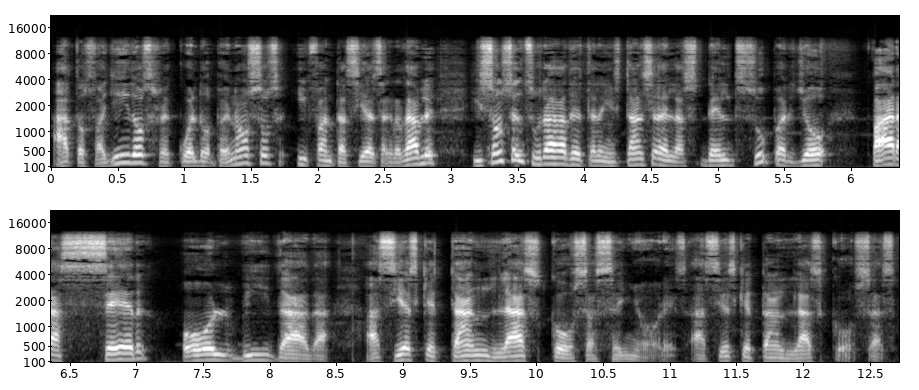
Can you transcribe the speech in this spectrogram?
actos fallidos, recuerdos penosos y fantasías desagradables, y son censuradas desde la instancia del super yo para ser olvidada. Así es que están las cosas, señores. Así es que están las cosas.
